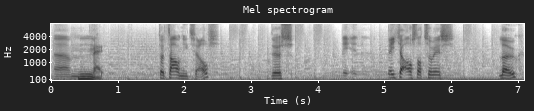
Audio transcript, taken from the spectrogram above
Ehm, nee. Totaal niet zelfs. Dus, eh, weet je, als dat zo is, leuk.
